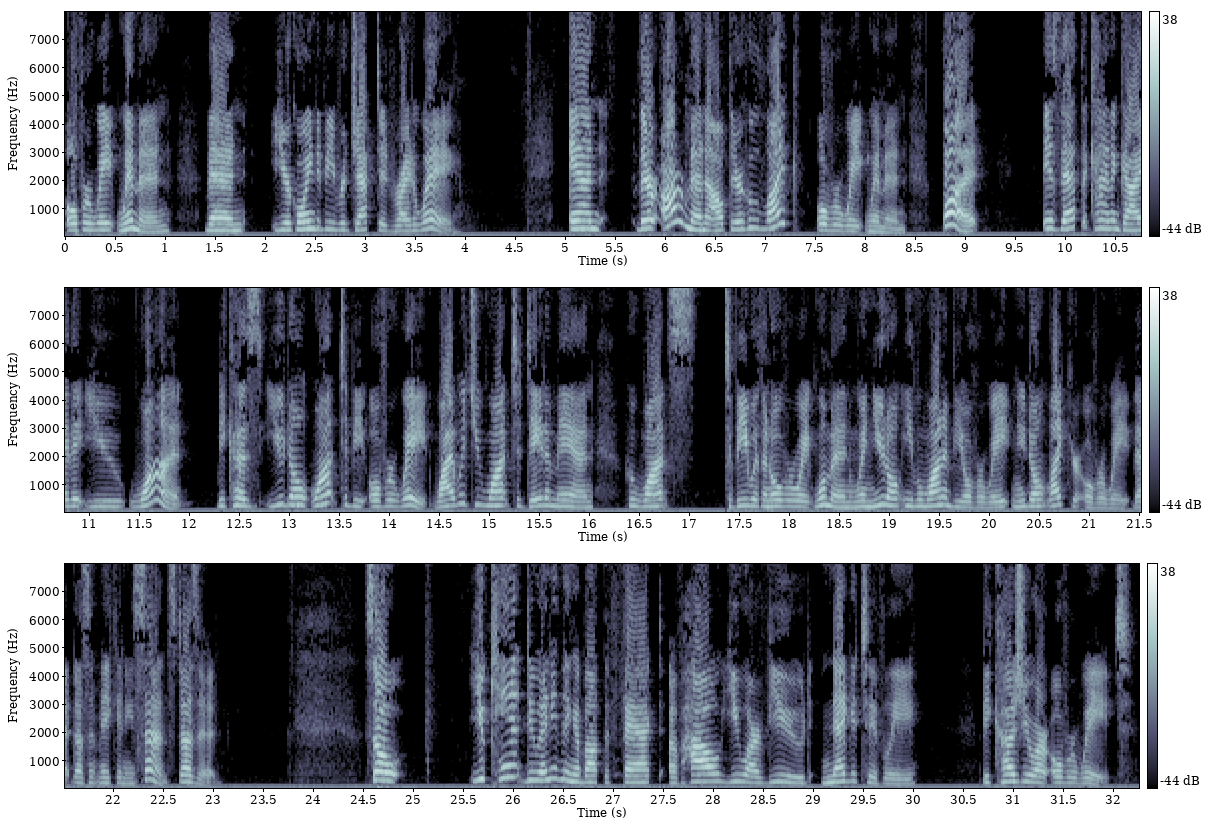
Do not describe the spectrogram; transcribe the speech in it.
overweight women, then you're going to be rejected right away. And there are men out there who like overweight women, but is that the kind of guy that you want? Because you don't want to be overweight. Why would you want to date a man who wants to be with an overweight woman when you don't even want to be overweight and you don't like your overweight? That doesn't make any sense, does it? So, you can't do anything about the fact of how you are viewed negatively because you are overweight.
